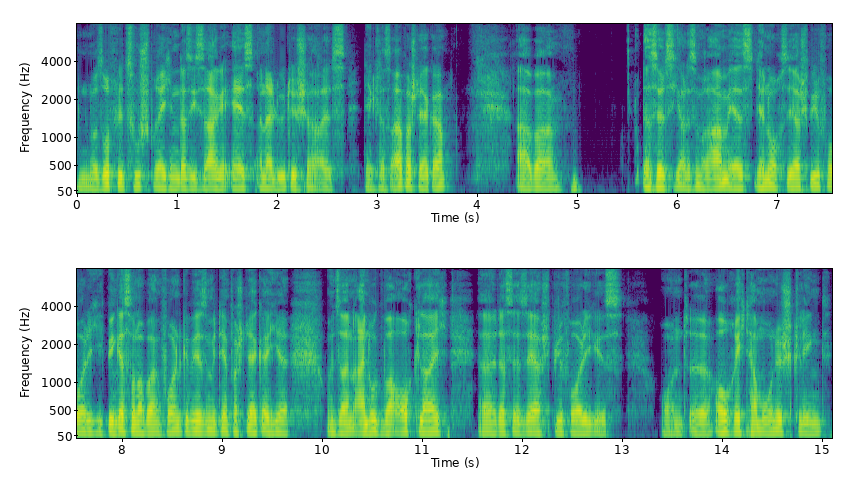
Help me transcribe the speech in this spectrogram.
nur so viel zusprechen, dass ich sage, er ist analytischer als der Class A-Verstärker. Aber das hält sich alles im Rahmen. Er ist dennoch sehr spielfreudig. Ich bin gestern noch beim Freund gewesen mit dem Verstärker hier und sein Eindruck war auch gleich, äh, dass er sehr spielfreudig ist und äh, auch recht harmonisch klingt.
